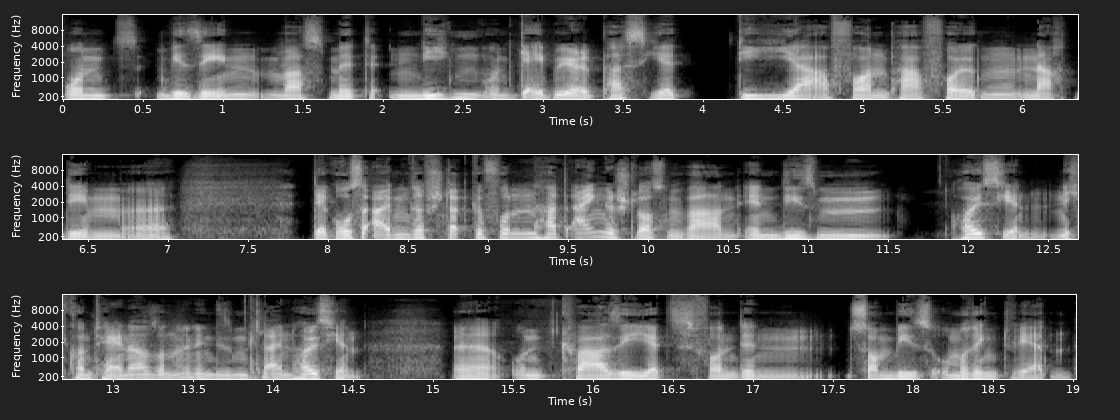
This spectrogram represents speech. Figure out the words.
Und wir sehen, was mit Negan und Gabriel passiert, die ja vor ein paar Folgen, nachdem äh, der große Angriff stattgefunden hat, eingeschlossen waren in diesem Häuschen, nicht Container, sondern in diesem kleinen Häuschen äh, und quasi jetzt von den Zombies umringt werden.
